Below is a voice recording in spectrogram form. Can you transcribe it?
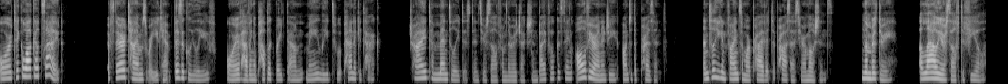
or take a walk outside. If there are times where you can't physically leave, or if having a public breakdown may lead to a panic attack, try to mentally distance yourself from the rejection by focusing all of your energy onto the present until you can find somewhere private to process your emotions. Number three, allow yourself to feel.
